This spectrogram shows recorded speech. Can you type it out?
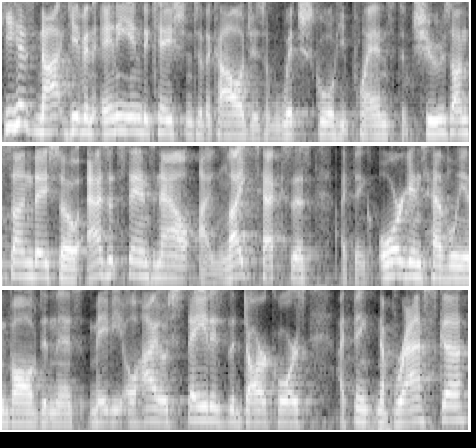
he has not given any indication to the colleges of which school he plans to choose on Sunday. So, as it stands now, I like Texas. I think Oregon's heavily involved in this. Maybe Ohio State is the dark horse. I think Nebraska,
